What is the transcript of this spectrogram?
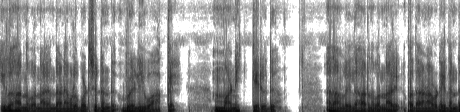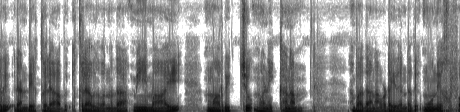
ഇലഹാർ എന്ന് പറഞ്ഞാൽ എന്താണ്? നമ്മൾ പഠിച്ചിട്ടുണ്ട്. വെളിവാക്കൽ. മണിക്കരുത്. അതാണല്ലോ ഇലഹാർ എന്ന് പറഞ്ഞാൽ. അപ്പോൾ അതാണ് അവിടെ ഇതേണ്ടത് രണ്ട് ഇഖ്ലാബ്. ഇഖ്ലാബ് എന്ന് പറഞ്ഞതാ മീമായി മറിച്ചു മണിക്കണം. അപ്പോൾ അതാണ് അവിടെ എഴുതേണ്ടത് മൂന്ന് ഇഹ്ഫ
